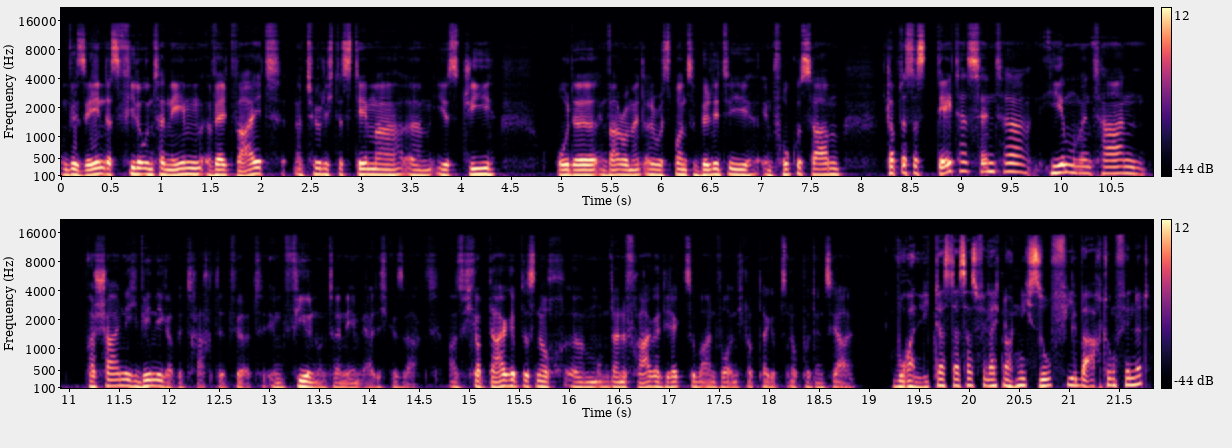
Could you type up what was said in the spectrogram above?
Und wir sehen, dass viele Unternehmen weltweit natürlich das Thema ähm, ESG oder Environmental Responsibility im Fokus haben. Ich glaube, dass das Data Center hier momentan wahrscheinlich weniger betrachtet wird in vielen Unternehmen, ehrlich gesagt. Also ich glaube, da gibt es noch, ähm, um deine Frage direkt zu beantworten, ich glaube, da gibt es noch Potenzial. Woran liegt das, dass das vielleicht noch nicht so viel Beachtung findet?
